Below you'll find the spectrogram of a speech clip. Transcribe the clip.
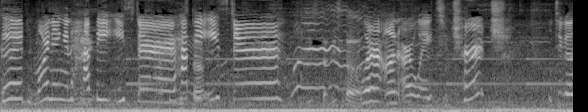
Good morning and happy Easter! Happy Easter! Easter, Easter. We're on our way to church to go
